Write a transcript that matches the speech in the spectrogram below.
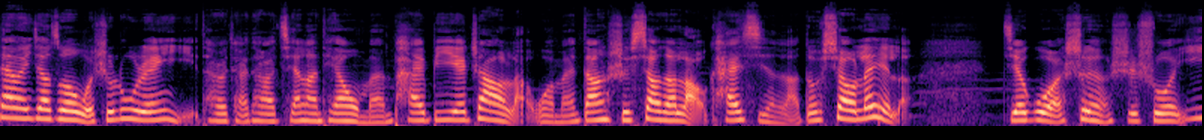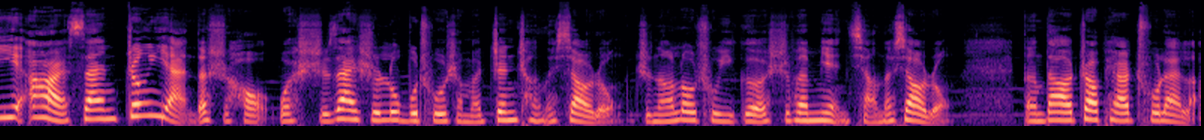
下一位叫做我是路人乙，他说条条前两天我们拍毕业照了，我们当时笑得老开心了，都笑累了。结果摄影师说一二三睁眼的时候，我实在是露不出什么真诚的笑容，只能露出一个十分勉强的笑容。等到照片出来了，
